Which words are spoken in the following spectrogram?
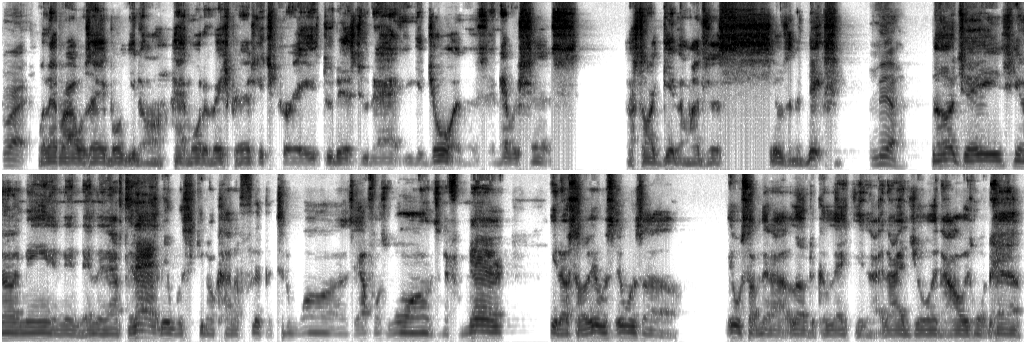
right? Whenever I was able, you know, had motivation. Parents get your grades, do this, do that. You get Jordans, and ever since I started getting them, I just it was an addiction. Yeah. Love J's, you know what I mean? And then and then after that, it was, you know, kind of flipping to the ones, the Air Force Ones, and then from there, you know, so it was it was uh it was something that I love to collect and I, and I enjoyed and I always want to have.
